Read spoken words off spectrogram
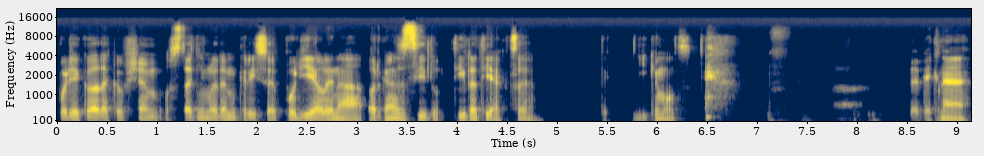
poděkovat jako všem ostatním lidem, kteří se podíleli na organizaci této akce. Tak díky moc. To je pěkné.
